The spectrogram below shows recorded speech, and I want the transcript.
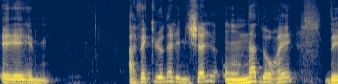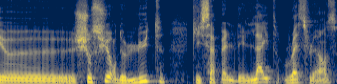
et avec Lionel et Michel, on adorait des euh, chaussures de lutte qui s'appellent des Light Wrestlers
